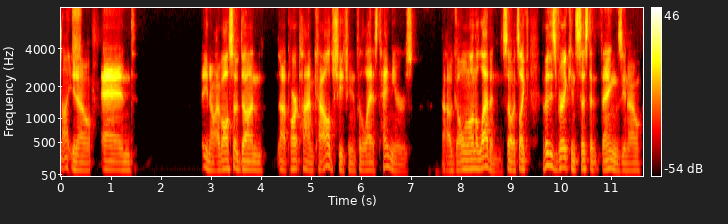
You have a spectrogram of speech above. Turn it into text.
Nice. you know and you know i've also done uh, part-time college teaching for the last 10 years uh, going on 11 so it's like i've had these very consistent things you know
